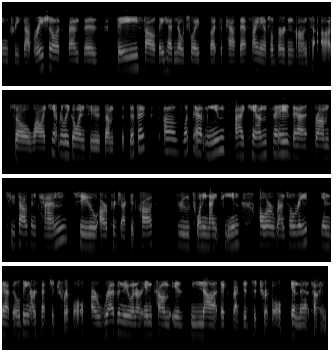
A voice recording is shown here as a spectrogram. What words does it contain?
increased operational expenses, they felt they had no choice but to pass that financial burden on to us. So while I can't really go into some specifics of what that means, I can say that from 2010 to our projected costs through 2019, our rental rates in that building are set to triple. Our revenue and our income is not expected to triple in that time.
